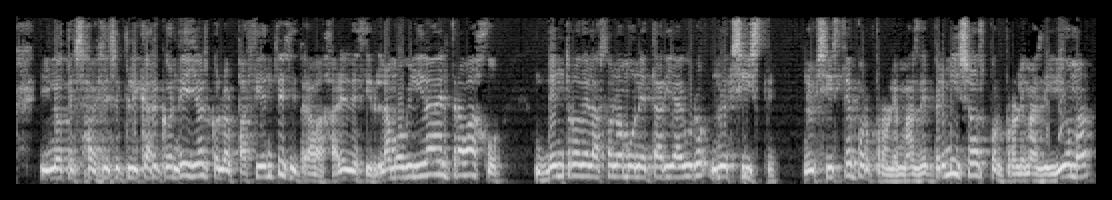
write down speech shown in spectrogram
y no te sabes explicar con ellos, con los pacientes y trabajar. Es decir, la movilidad del trabajo dentro de la zona monetaria euro no existe. No existe por problemas de permisos, por problemas de idioma,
